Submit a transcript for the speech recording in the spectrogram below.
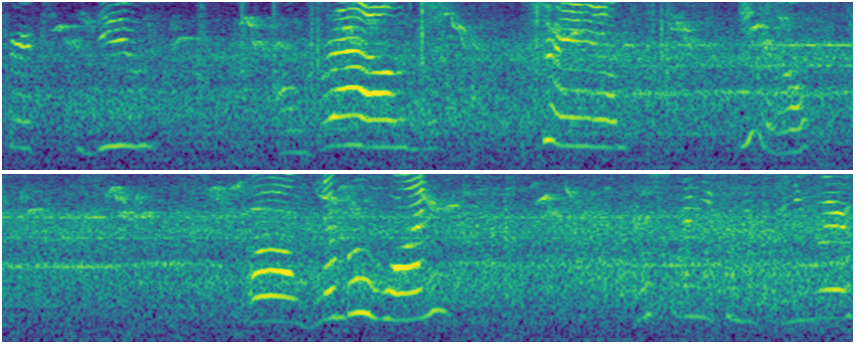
tricks to do on ground, tram, you know. Um, number one, this one you can do anywhere,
